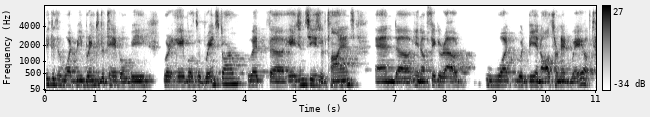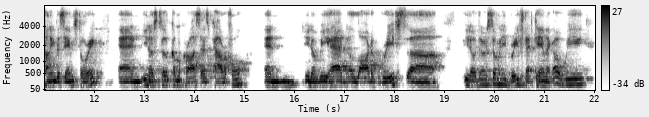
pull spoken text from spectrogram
because of what we bring to the table, we were able to brainstorm with uh, agencies, with clients, and uh, you know figure out what would be an alternate way of telling the same story and you know still come across as powerful and you know we had a lot of briefs uh, you know there are so many briefs that came like oh we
